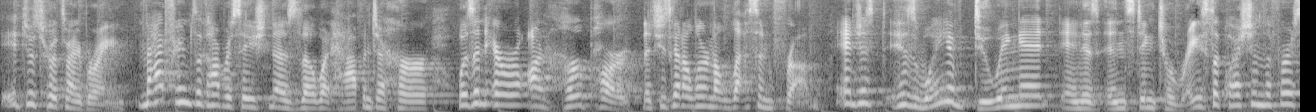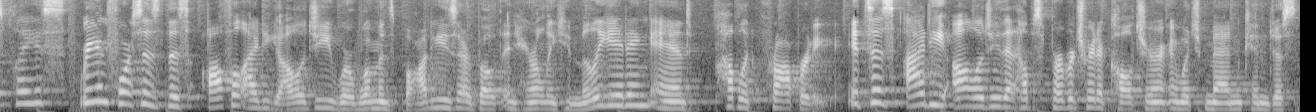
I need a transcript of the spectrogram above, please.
it just hurts my brain. Matt frames the conversation as though what happened to her was an error on her part that she's gotta learn a lesson from. And just his way of doing it and his instinct to raise the question in the first place reinforces this awful ideology where women's bodies are both inherently humiliating and public property. It's this ideology that helps perpetrate a culture in which men can just,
